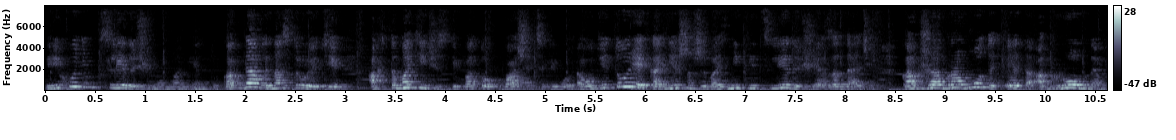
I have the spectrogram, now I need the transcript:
Переходим к следующему моменту. Когда вы настроите автоматический поток вашей целевой аудитории, конечно же, возникнет следующая задача. Как же обработать это огромное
